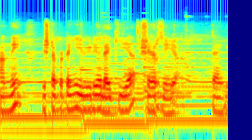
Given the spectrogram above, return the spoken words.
നന്ദി. ഇഷ്ടപ്പെട്ടെങ്കിൽ ഈ വീഡിയോ ലൈക്ക് ചെയ്യുക ഷെയർ ചെയ്യുക. താങ്ക്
